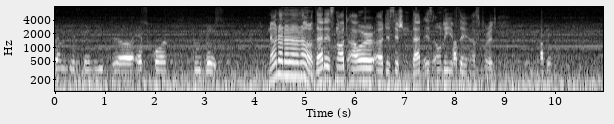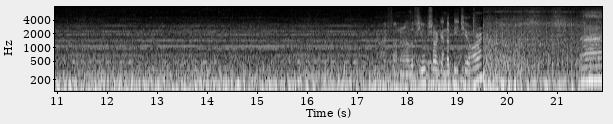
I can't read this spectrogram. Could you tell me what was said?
them if they need uh, escort to base. No, no, no, no, no. That is not our uh, decision. That is only if they ask for it. Copy. I found another fuel truck and a BTR. Uh,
